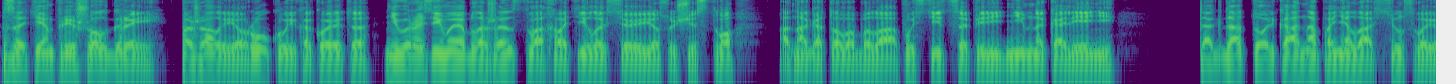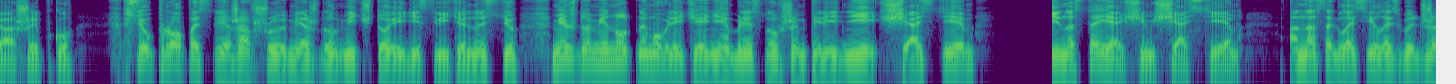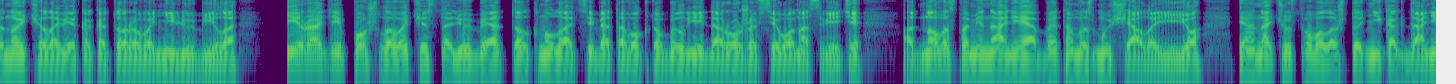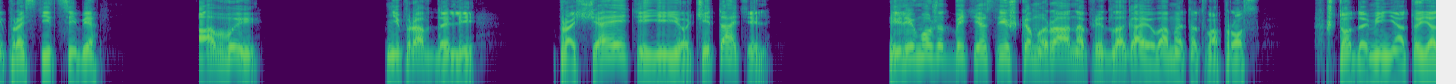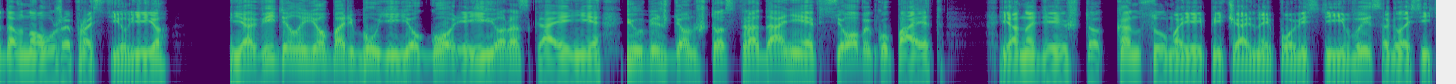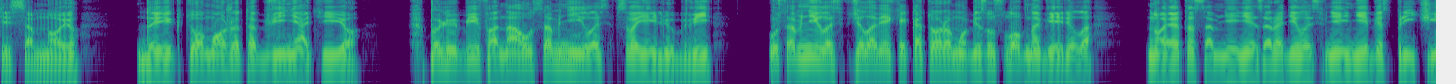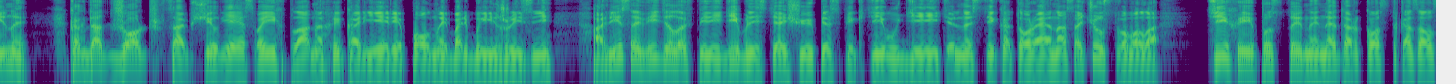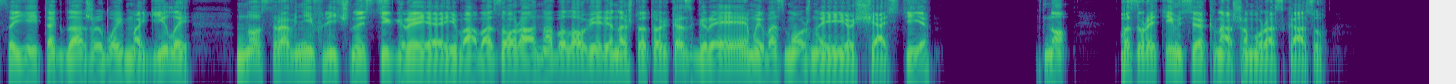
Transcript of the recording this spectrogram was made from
Затем пришел Грей, пожал ее руку, и какое-то невыразимое блаженство охватило все ее существо. Она готова была опуститься перед ним на колени. Тогда только она поняла всю свою ошибку — Всю пропасть, лежавшую между мечтой и действительностью, между минутным увлечением, блеснувшим перед ней счастьем и настоящим счастьем, она согласилась быть женой человека, которого не любила, и ради пошлого честолюбия оттолкнула от себя того, кто был ей дороже всего на свете — Одно воспоминание об этом возмущало ее, и она чувствовала, что никогда не простит себе – «А вы? Не правда ли? Прощаете ее, читатель? Или, может быть, я слишком рано предлагаю вам этот вопрос? Что до меня, то я давно уже простил ее». Я видел ее борьбу, ее горе, ее раскаяние и убежден, что страдание все выкупает. Я надеюсь, что к концу моей печальной повести и вы согласитесь со мною. Да и кто может обвинять ее? Полюбив, она усомнилась в своей любви, усомнилась в человеке, которому, безусловно, верила, но это сомнение зародилось в ней не без причины. Когда Джордж сообщил ей о своих планах и карьере полной борьбы и жизни — Алиса видела впереди блестящую перспективу деятельности, которой она сочувствовала. Тихий и пустынный Недеркост казался ей тогда живой могилой, Но, сравнив личности Грея и Вавазора, она была уверена, что только с Греем и, возможно, ее счастье. Но возвратимся к нашему рассказу.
